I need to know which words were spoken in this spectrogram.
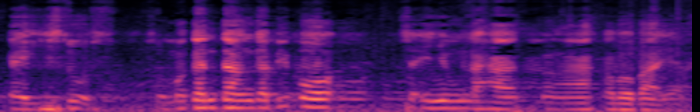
kay Jesus. So magandang gabi po sa inyong lahat mga kababayan.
